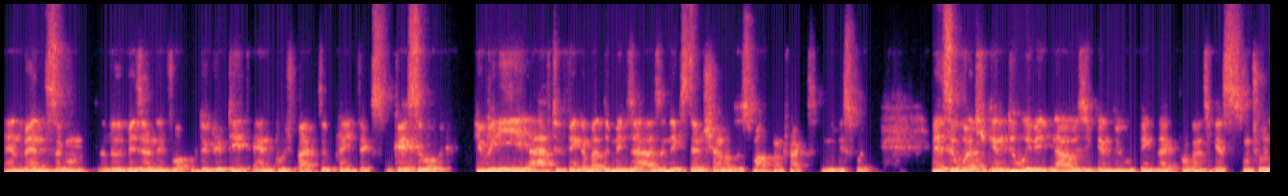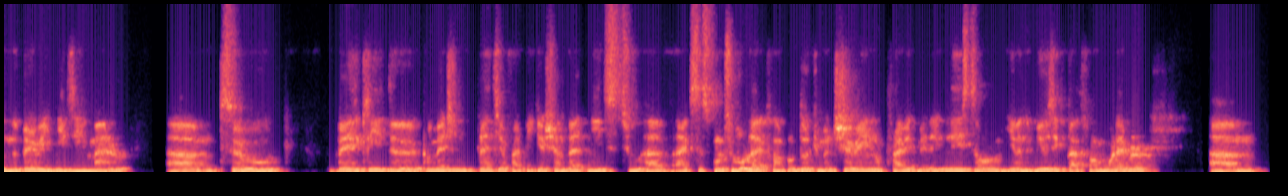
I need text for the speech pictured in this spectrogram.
and then second, the Medusa network will decrypt it and push back the plain text. Okay, so you really have to think about the Medusa as an extension of the smart contract in this way. And so what you can do with it now is you can do things like programmatic access control in a very easy manner. Um, so basically the imagine plenty of application that needs to have access control, like for example, document sharing or private mailing list or even a music platform, whatever. Um,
